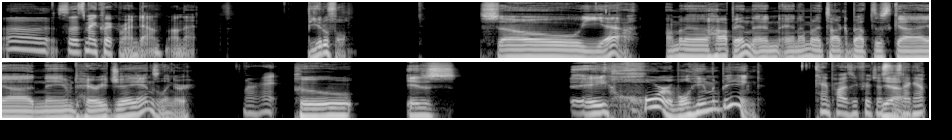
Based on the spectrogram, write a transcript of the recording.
uh, so that's my quick rundown on that. Beautiful. So yeah, I'm gonna hop in then, and I'm gonna talk about this guy uh, named Harry J. Anslinger, All right. who is a horrible human being. Can I pause you for just Yeah. a second?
